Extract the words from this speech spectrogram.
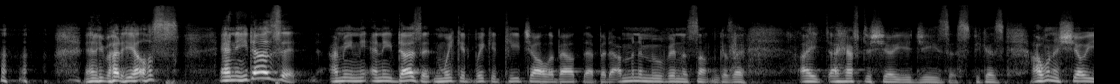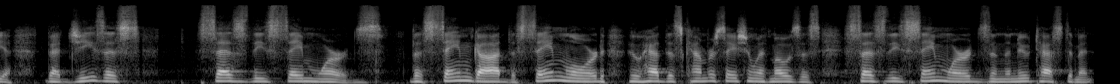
Anybody else? And he does it. I mean and he does it. And we could we could teach all about that but i'm going to move into something because i I, I have to show you Jesus because I want to show you that Jesus says these same words. The same God, the same Lord who had this conversation with Moses says these same words in the New Testament.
